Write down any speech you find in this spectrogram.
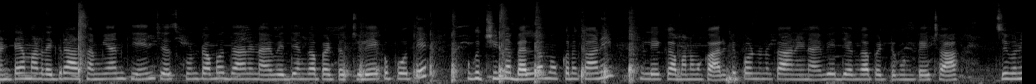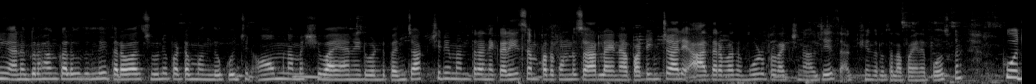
అంటే మన దగ్గర ఆ సమయానికి ఏం చేసుకుంటామో దాన్ని నైవేద్యంగా పెట్టొచ్చు. లేకపోతే ఒక చిన్న బెల్లం మొక్కను కానీ లేక మనం ఒక అరటి పండును కానీ నైవేద్యంగా పెట్టుకుంటే చా శివుని అనుగ్రహం కలుగుతుంది. తర్వాత శివుని పట్టం ముందు కూర్చుని ఓం నమ శివాయ అనేటువంటి పంచాక్షరి మంత్రాన్ని కనీసం పదకొండు సార్లు అయినా పఠించాలి. ఆ తర్వాత మూడు ప్రదక్షిణాలు చేసి అక్షంతల పైన పోసుకొని పూజ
